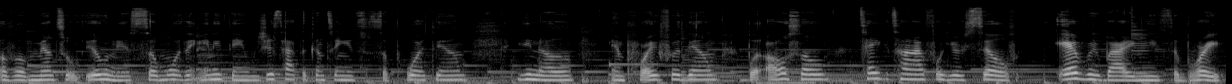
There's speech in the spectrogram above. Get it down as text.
of a mental illness. So, more than anything, we just have to continue to support them, you know, and pray for them, but also take time for yourself. Everybody needs a break.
